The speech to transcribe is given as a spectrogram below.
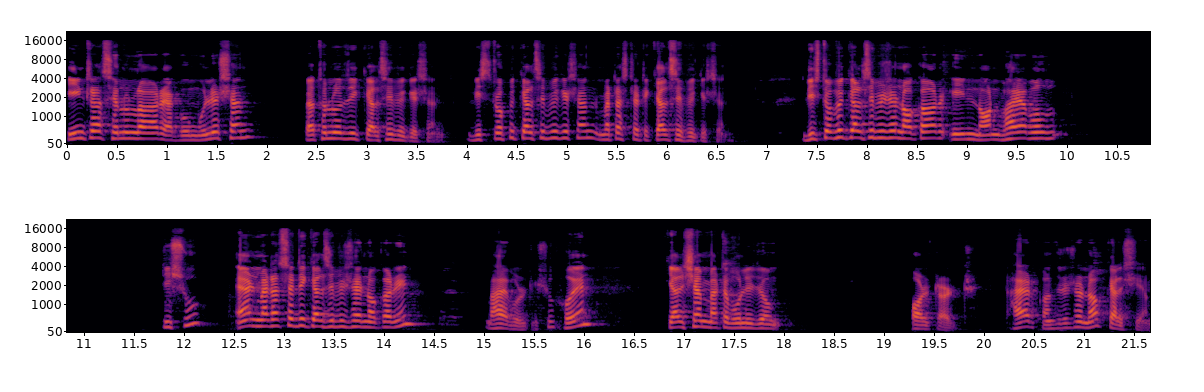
intracellular accumulation, pathologic calcification, dystrophic calcification, metastatic calcification. Dystrophic calcification occur in non-viable tissue and metastatic calcification occur in viable tissue when calcium metabolism altered, higher concentration of calcium.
